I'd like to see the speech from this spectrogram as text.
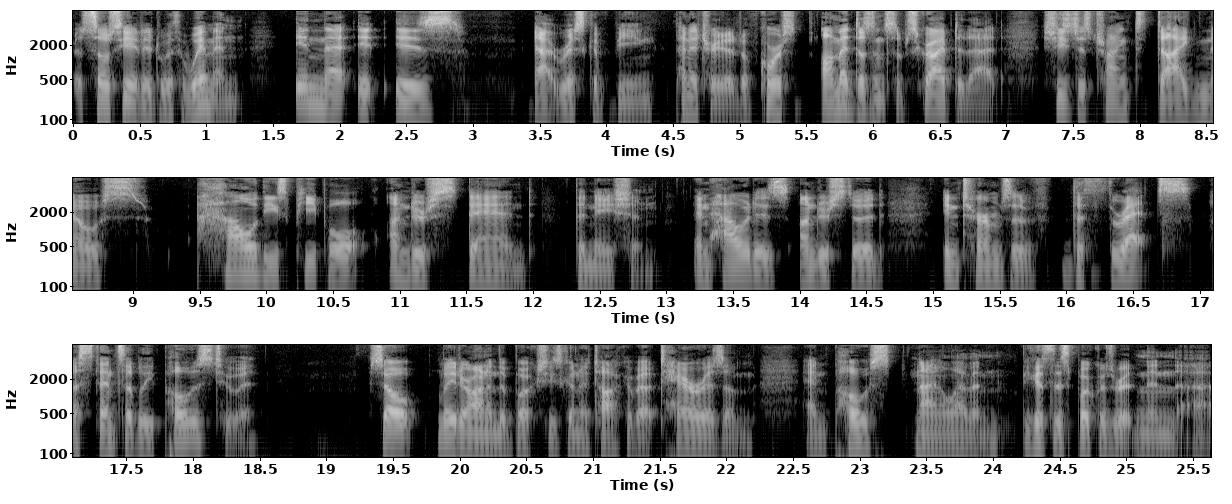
associated with women in that it is at risk of being penetrated. Of course, Ahmed doesn't subscribe to that. She's just trying to diagnose how these people understand the nation and how it is understood in terms of the threats ostensibly posed to it. So later on in the book, she's going to talk about terrorism and post 9 11 because this book was written in uh,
